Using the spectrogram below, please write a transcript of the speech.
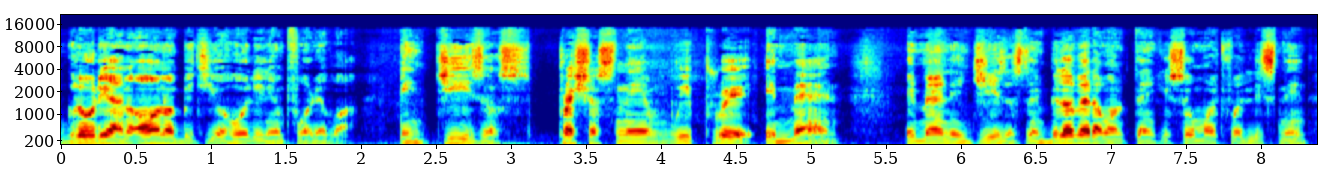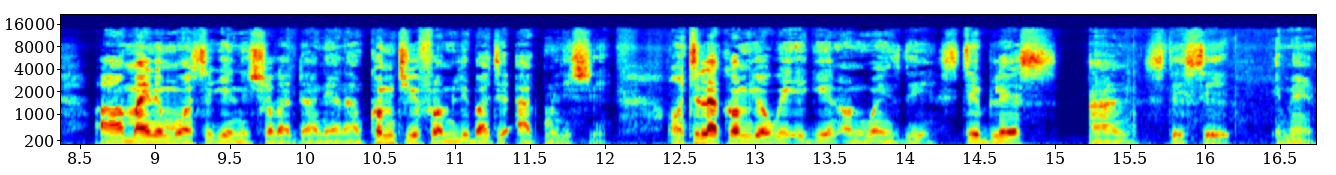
Glory and honor be to your holy name forever. In Jesus' precious name, we pray. Amen. Amen in Jesus' name. Beloved, I want to thank you so much for listening. Uh, my name once again is Shola Daniel, and I'm coming to you from Liberty Act Ministry. Until I come your way again on Wednesday, stay blessed and stay safe. Amen.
